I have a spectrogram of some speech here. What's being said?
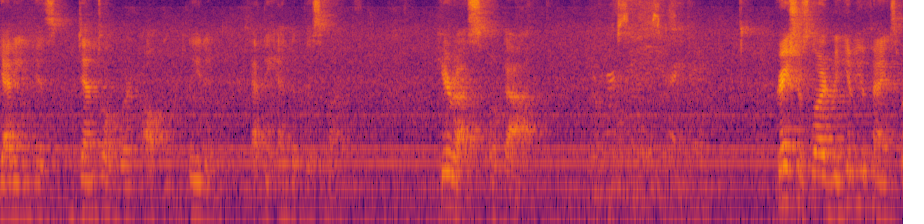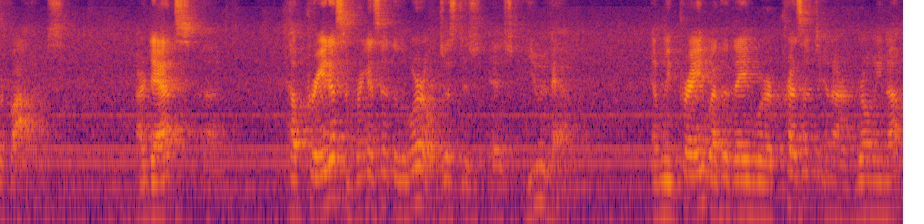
getting his dental work all completed at the end of this month. Hear us, O God. Your mercy is great. Gracious Lord, we give you thanks for fathers. Our dads uh, help create us and bring us into the world just as, as you have. And we pray whether they were present in our growing up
